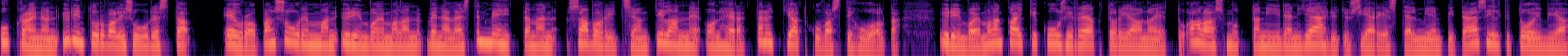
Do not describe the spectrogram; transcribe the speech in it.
Ukrainan ydinturvallisuudesta Euroopan suurimman ydinvoimalan venäläisten miehittämän Saboritsian tilanne on herättänyt jatkuvasti huolta. Ydinvoimalan kaikki kuusi reaktoria on ajettu alas, mutta niiden jäähdytysjärjestelmien pitää silti toimia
